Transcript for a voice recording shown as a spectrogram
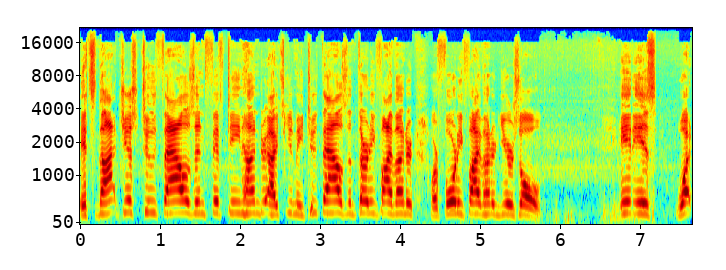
It's not just 2,000, 1,500, uh, excuse me, 2,000, 3,500, or 4,500 years old. It is what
